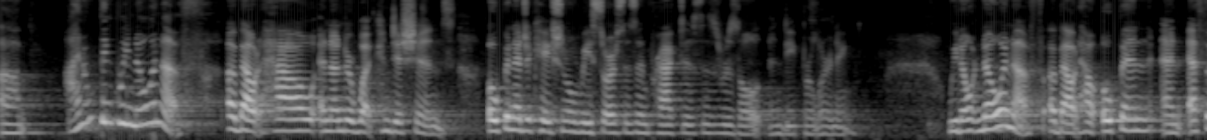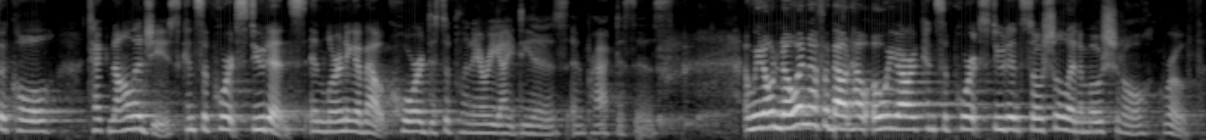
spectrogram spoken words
Um, I don't think we know enough about how and under what conditions open educational resources and practices result in deeper learning. We don't know enough about how open and ethical technologies can support students in learning about core disciplinary ideas and practices. And we don't know enough about how OER can support students' social and emotional growth.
